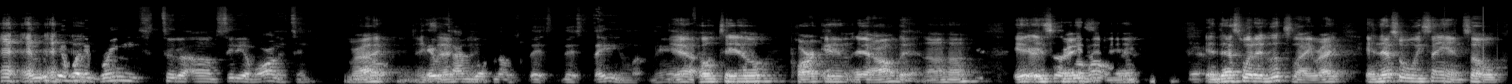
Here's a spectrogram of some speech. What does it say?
and look at what it brings to the um, city of Arlington. You right. know, Every time you open those, that, that stadium up, man. Yeah, hotel, parking, yeah, all that. Uh huh. It, it's crazy, wrong, man. Yeah. And that's what it looks like, right? And that's what we're saying. So,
